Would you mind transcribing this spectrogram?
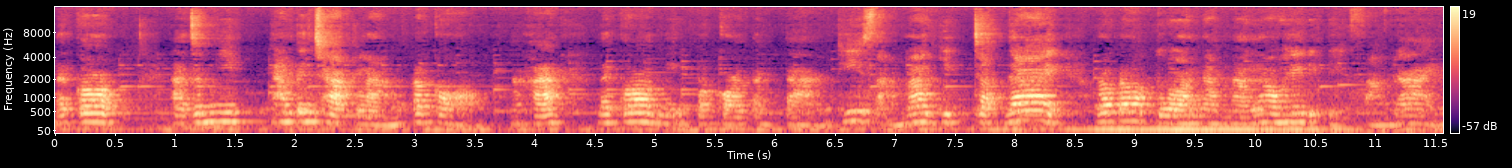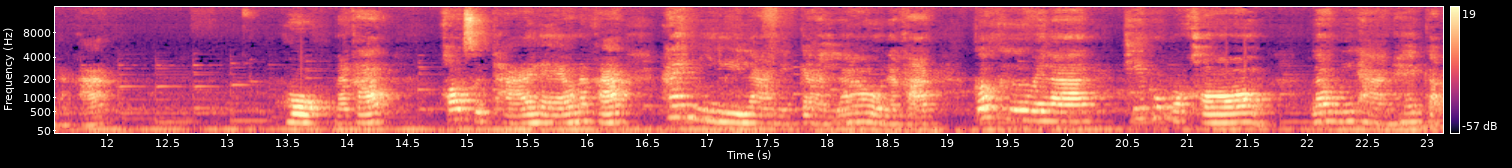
แล้วก็อาจจะมีทำเป็นฉากหลังประกอบนะคะ และก็มีอุปกรณ์ต่างๆ ที่สามารถหยิบจับได้รอบๆตัวนำมาเล่าให้เด็กๆฟังได้นะคะ 6. นะคะ ข้อสุดท้ายแล้วนะคะ ให้มีลีลาในการเล่านะคะ ก็คือเวลาที่ผู้ปกครอง เล่านิทานให้กับ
